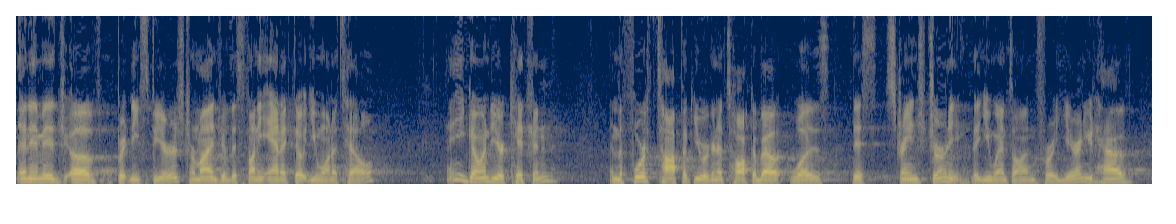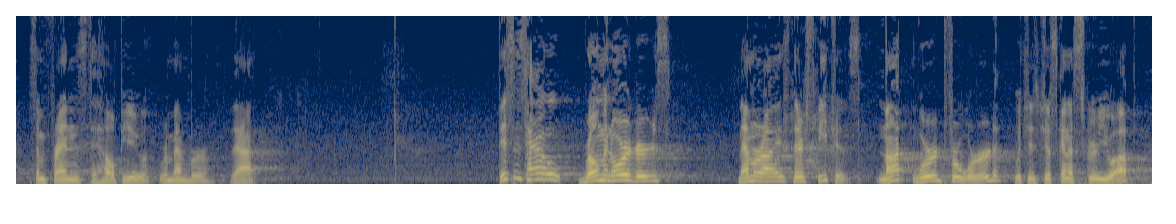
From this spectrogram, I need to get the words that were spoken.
an image of Britney Spears to remind you of this funny anecdote you want to tell. And you go into your kitchen and the fourth topic you were going to talk about was this strange journey that you went on for a year, and you'd have some friends to help you remember that. This is how Roman orators memorized their speeches. Not word for word, which is just going to screw you up,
